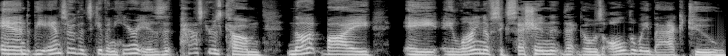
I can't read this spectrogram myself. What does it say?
And the answer that's given here is that pastors come not by a, a line of succession that goes all the way back to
